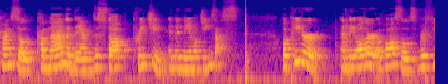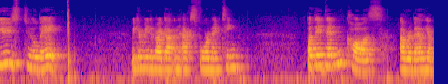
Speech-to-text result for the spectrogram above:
council commanded them to stop preaching in the name of Jesus. But Peter and the other apostles refused to obey. We can read about that in Acts 4:19. But they didn't cause a rebellion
